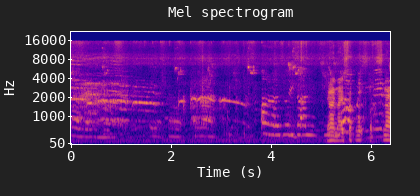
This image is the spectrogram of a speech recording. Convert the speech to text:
talaga. Ito. Oh, sundan. Yan, nice na po. Tapos na.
